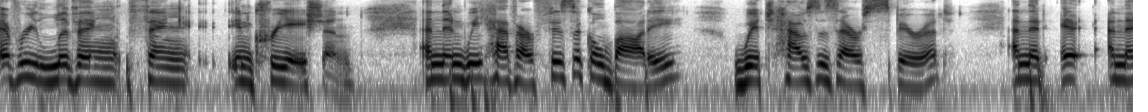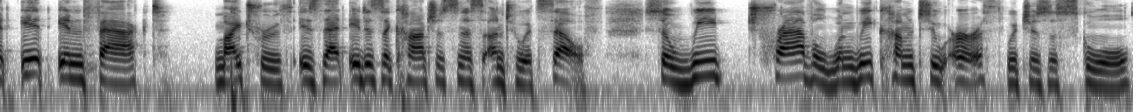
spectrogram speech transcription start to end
every living thing in creation. And then we have our physical body, which houses our spirit, and that it, and that it in fact my truth is that it is a consciousness unto itself. So we travel, when we come to Earth, which is a school,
